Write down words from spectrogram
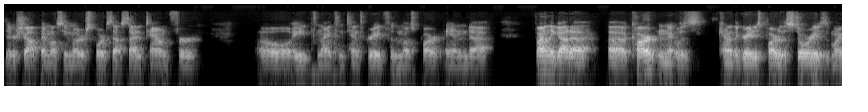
their shop, MLC Motorsports, outside of town for, oh, eighth, ninth, and 10th grade for the most part. And uh, finally got a, a kart, and it was kind of the greatest part of the story is my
